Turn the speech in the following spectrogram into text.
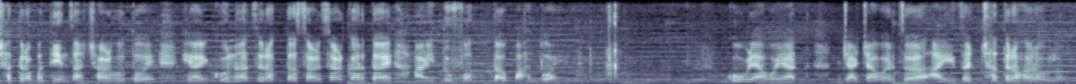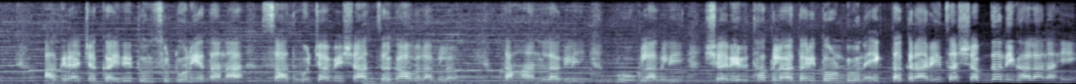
छत्रपतींचा छळ होतोय. हे ऐकूनच रक्त सळसळ करतंय आणि तू फक्त पाहतोय. कोवळ्या वयात ज्याच्यावरचं आईचं छत्र हरवलं. आग्र्याच्या कैदेतून सुटून येताना साधूच्या वेशात जगावं लागलं. तहान लागली भूक लागली. शरीर थकलं तरी तोंडून एक तक्रारीचा शब्द निघाला नाही.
